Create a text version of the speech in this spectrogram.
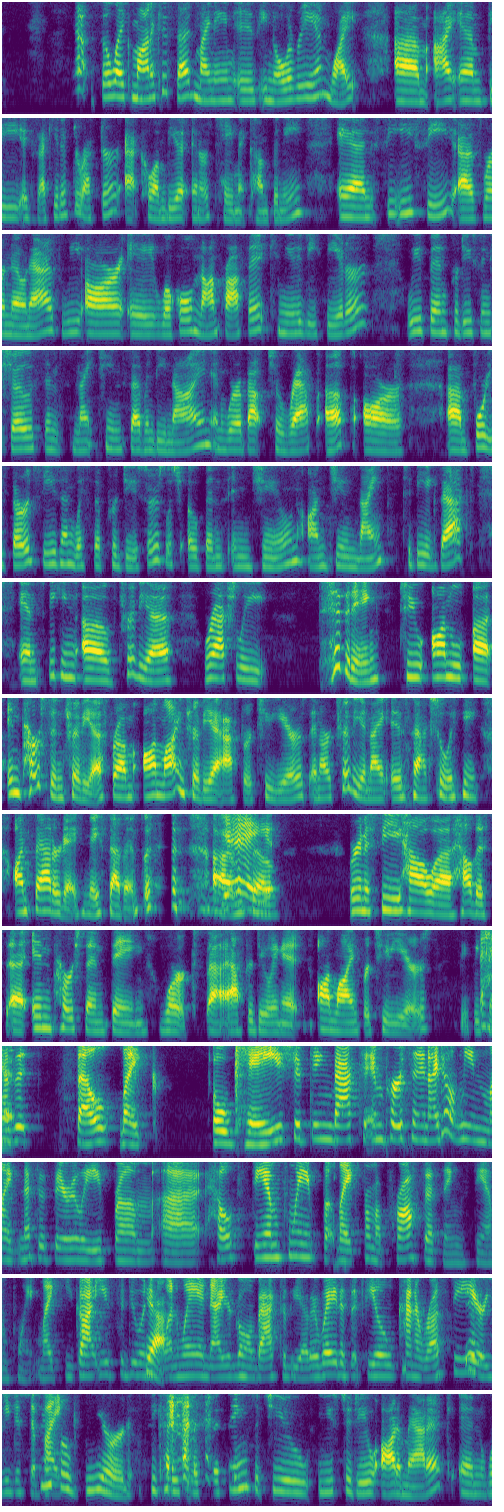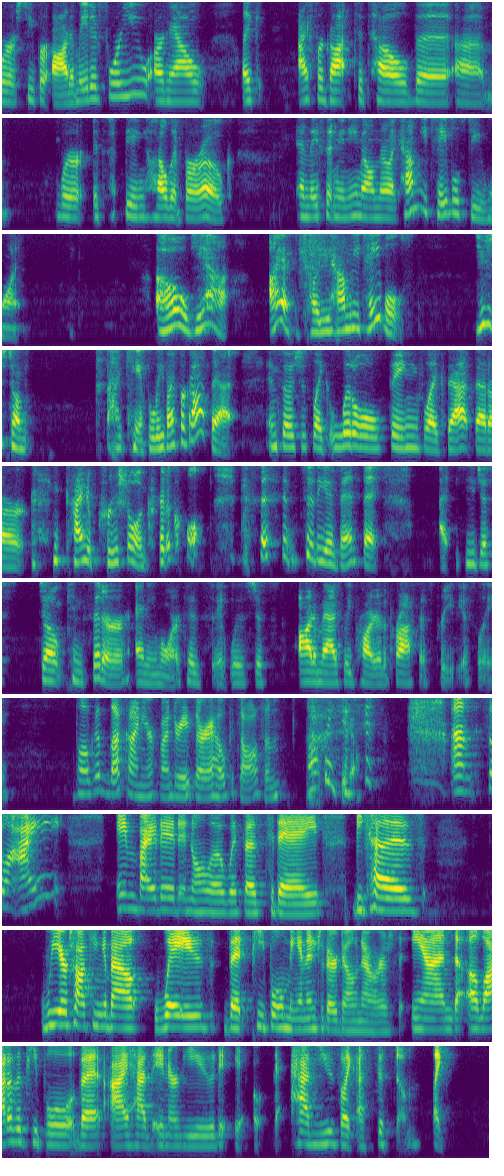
Yeah, so like Monica said, my name is Enola Rianne White. Um, I am the executive director at Columbia Entertainment Company. And CEC, as we're known as, we are a local nonprofit community theater. We've been producing shows since 1979, and we're about to wrap up our um, 43rd season with the producers, which opens in June, on June 9th to be exact. And speaking of trivia, we're actually pivoting to on uh, in-person trivia from online trivia after two years. And our trivia night is actually on saturday may 7th um, so we're going to see how uh, how this uh, in-person thing works uh, after doing it online for two years. See if we can has it felt like okay shifting back to in person. I don't mean like necessarily from a health standpoint, but like from a processing standpoint. Like you got used to doing yeah. it one way and now you're going back to the other way. Does it feel kind of rusty it's or you just super a bike? weird because like the things that you used to do automatic and were super automated for you are now like I forgot to tell the um where it's being held at baroque and they sent me an email and they're like, How many tables do you want? Oh yeah I have to tell you how many tables. You just don't, I can't believe I forgot that. And so it's just like little things like that that are kind of crucial and critical to, to the event that you just don't consider anymore because it was just automatically part of the process previously. Well, good luck on your fundraiser. I hope it's awesome. Oh, thank you. um, so I invited Enola with us today because we are talking about ways that people manage their donors. And a lot of the people that I have interviewed have used like a system, like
